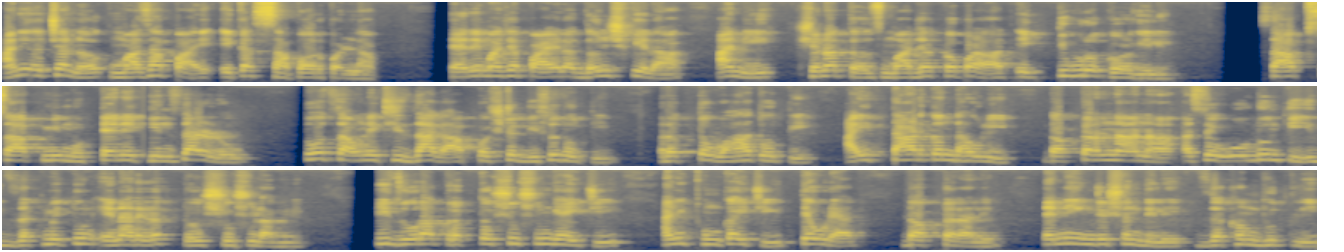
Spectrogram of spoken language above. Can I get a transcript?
आणि अचानक माझा पाय एका सापावर पडला. त्याने माझ्या पायाला दंश केला आणि क्षणातच माझ्या कपाळात एक तीव्र कळ गेली. साप साप मी मोठ्याने किंचाळलो. तो चावण्याची जागा स्पष्ट दिसत होती. रक्त वाहत होती. आई ताडकन धावली. डॉक्टरांना आणा असे ओरडून ती जखमेतून येणारे रक्त शोषू लागली. ती जोरात रक्त शोषून घ्यायची आणि थुंकायची तेवढ्यात डॉक्टर आले. त्यांनी इंजेक्शन दिले जखम धुतली.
